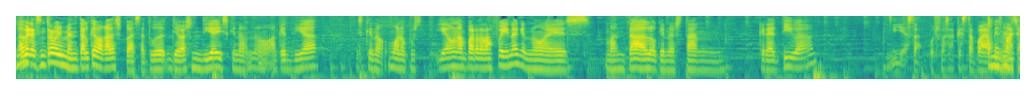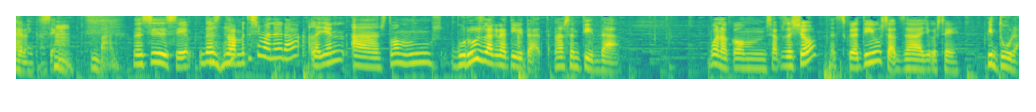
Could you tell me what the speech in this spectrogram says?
A veure, és un treball mental que a vegades passa. Tu lleves un dia i és que no, no, aquest dia és que no. Bueno, pues hi ha una part de la feina que no és mental o que no és tan creativa i ja està, doncs fas aquesta part Més menys mecànica. cre- Sí. Mm. Val. Doncs sí, sí, sí. Doncs, De la mateixa manera, la gent eh, ens toma amb uns gurús de la creativitat, en el sentit de... Bueno, com saps d'això, ets creatiu, saps de, jo què sé, pintura.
